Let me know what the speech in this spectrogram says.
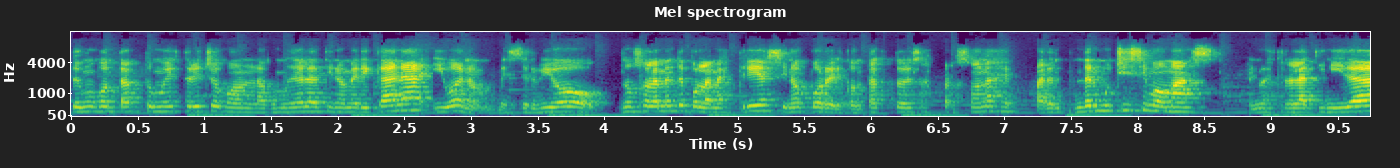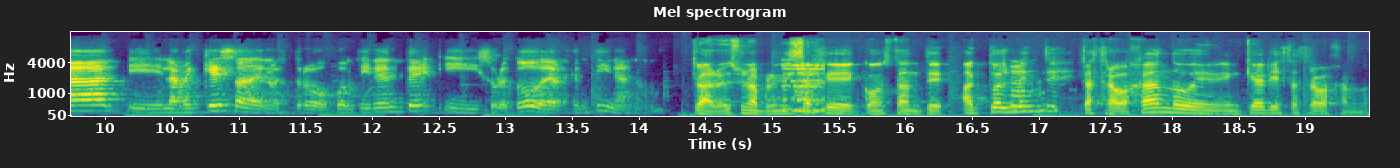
tengo un contacto muy estrecho con la comunidad latinoamericana y bueno, me sirvió no solamente por la maestría, sino por el contacto de esas personas eh, para entender muchísimo más nuestra latinidad y la riqueza de nuestro continente y sobre todo de Argentina, ¿no? Claro, es un aprendizaje constante. ¿Actualmente estás trabajando? ¿En, qué área estás trabajando?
